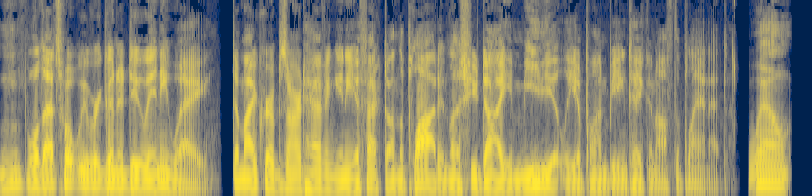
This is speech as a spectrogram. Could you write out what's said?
Mhm. well that's what we were going to do anyway the microbes aren't having any effect on the plot unless you die immediately upon being taken off the planet well,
